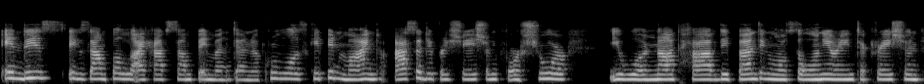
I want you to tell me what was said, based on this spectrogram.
In this example, I have some payment and accruals. Keep in mind, asset depreciation for sure, you will not have, depending also on your integration,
